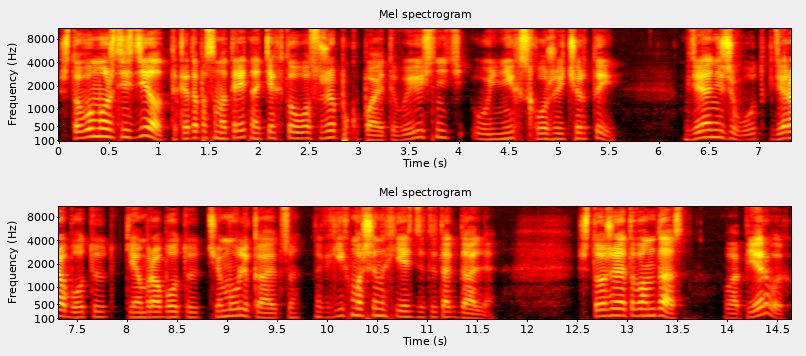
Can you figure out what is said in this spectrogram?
Что вы можете сделать, так это посмотреть на тех, кто у вас уже покупает, и выяснить у них схожие черты – где они живут, где работают, кем работают, чем увлекаются, на каких машинах ездят и так далее. Что же это вам даст? Во-первых,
